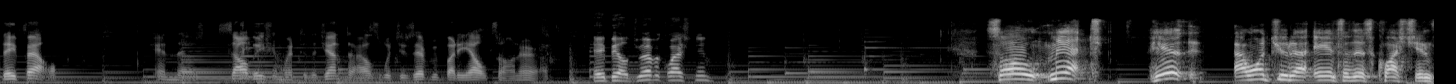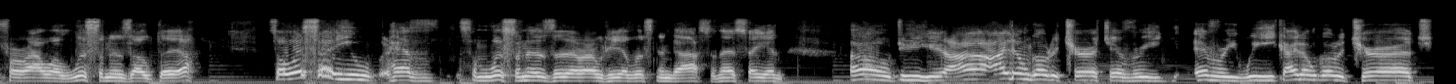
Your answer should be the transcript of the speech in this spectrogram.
they fell, and the salvation went to the Gentiles, which is everybody else on earth. Hey, Bill, do you have a question? So, Mitch, here I want you to answer this question for our listeners out there. So, let's say you have some listeners that are out here listening to us, and they're saying, "Oh, gee, I, I don't go to church every every week. I don't go to church.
